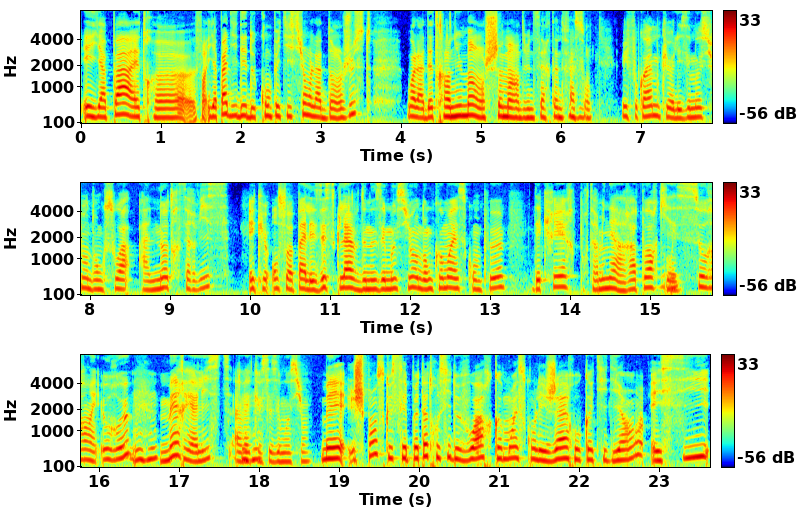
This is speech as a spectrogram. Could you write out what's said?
et il n'y a pas à être, euh, enfin, il n'y a pas d'idée de compétition là-dedans. Juste, voilà, d'être un humain en chemin d'une certaine façon. Mais il faut quand même que les émotions donc soient à notre service et qu'on ne soit pas les esclaves de nos émotions. Donc comment est-ce qu'on peut décrire, pour terminer, un rapport qui Oui. est serein et heureux, Mhm. mais réaliste avec Mhm. ces émotions? Mais je pense que c'est peut-être aussi de voir comment est-ce qu'on les gère au quotidien et si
